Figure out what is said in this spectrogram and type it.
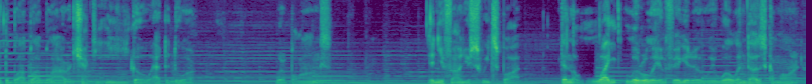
Put the blah blah blah or check the ego at the door where it belongs. Then you found your sweet spot. Then the light, literally and figuratively, will and does come on.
